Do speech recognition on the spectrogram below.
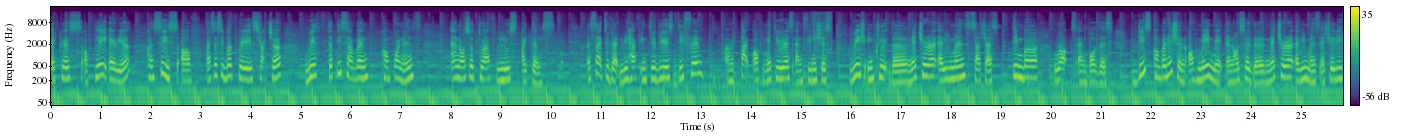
acres of play area consists of accessible play structure with 37 components and also 12 loose items. Aside to that, we have introduced different uh, type of materials and finishes which include the natural elements such as timber, rocks and boulders. This combination of man-made and also the natural elements actually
